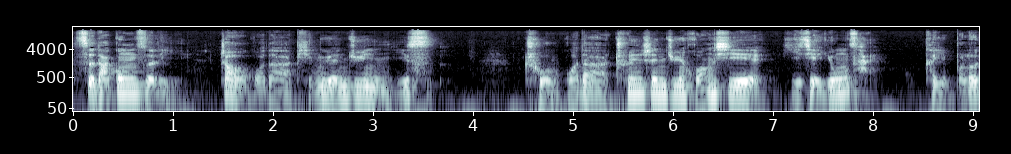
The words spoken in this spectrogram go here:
四大公子里，赵国的平原君已死。”楚国的春申君黄歇一介庸才，可以不论；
